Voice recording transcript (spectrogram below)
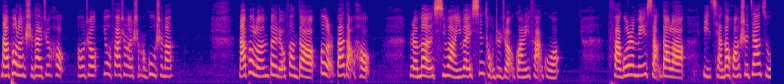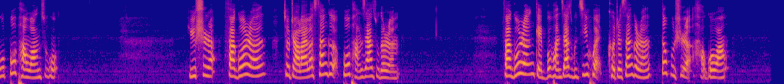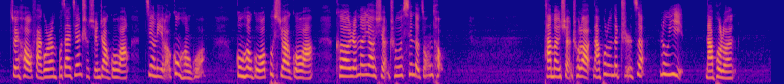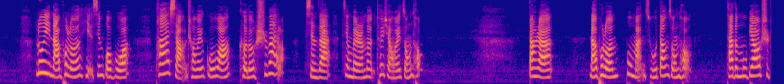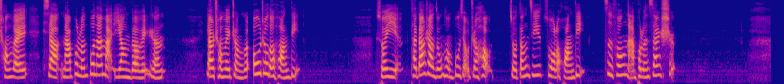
拿破仑时代之后，欧洲又发生了什么故事呢？拿破仑被流放到厄尔巴岛后，人们希望一位新统治者管理法国。法国人民想到了以前的皇室家族波旁王族，于是法国人就找来了三个波旁家族的人。法国人给波旁家族机会，可这三个人都不是好国王。最后，法国人不再坚持寻找国王，建立了共和国。共和国不需要国王，可人们要选出新的总统。他们选出了拿破仑的侄子路易·拿破仑。路易·拿破仑野心勃勃，他想成为国王，可都失败了。现在竟被人们推选为总统。当然，拿破仑不满足当总统，他的目标是成为像拿破仑·波拿马一样的伟人，要成为整个欧洲的皇帝。所以，他当上总统不久之后，就登基做了皇帝，自封拿破仑三世。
